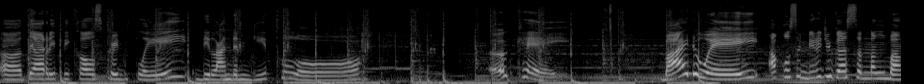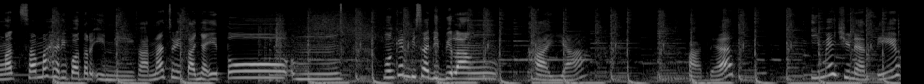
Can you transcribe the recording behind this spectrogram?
uh, theoretical screenplay di London gitu loh. Oke. Okay. By the way, aku sendiri juga seneng banget sama Harry Potter ini karena ceritanya itu um, mungkin bisa dibilang kaya, padat, imajinatif,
